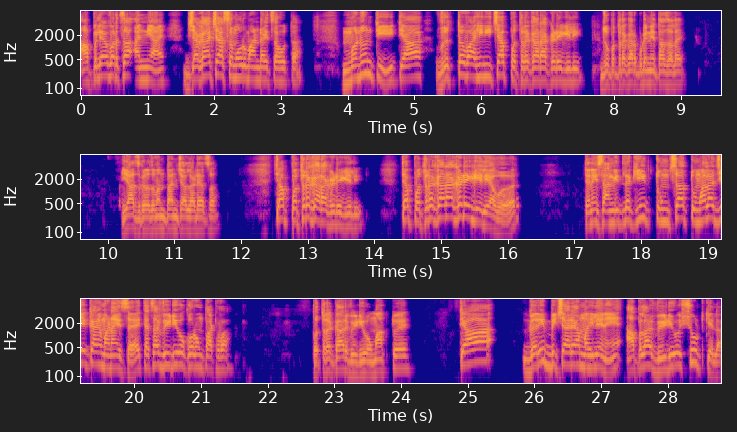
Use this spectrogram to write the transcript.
आपल्यावरचा अन्याय जगाच्या समोर मांडायचा होता. म्हणून ती त्या वृत्तवाहिनीच्या पत्रकाराकडे गेली. जो पत्रकार पुढे नेता झालाय. याच गरजवंतांच्या लढ्याचा. त्या पत्रकाराकडे गेली. त्या पत्रकाराकडे गेल्यावर त्याने सांगितलं की तुमचा तुम्हाला जे काय म्हणायचं आहे त्याचा व्हिडिओ करून पाठवा. पत्रकार व्हिडिओ मागतोय. त्या गरीब बिचाऱ्या महिलेने आपला व्हिडिओ शूट केला.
